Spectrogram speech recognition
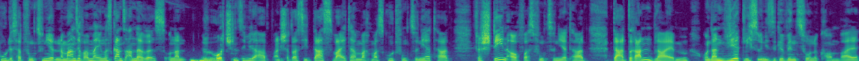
cool, das hat funktioniert. Und dann machen sie auf einmal irgendwas ganz anderes und dann mhm. rutschen sie wieder ab. Anstatt dass sie das weitermachen, was gut funktioniert hat, verstehen auch, was funktioniert hat, da dranbleiben und dann wirklich so in diese Gewinnzone kommen. Weil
